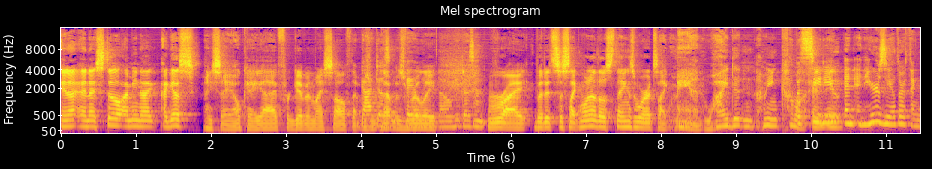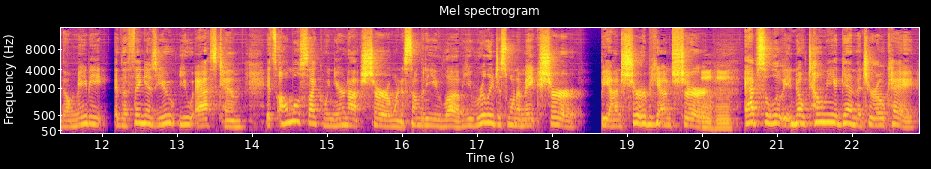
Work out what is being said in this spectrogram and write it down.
and I and I still, I mean, I I guess I say, okay, yeah, I've forgiven myself. That God was that was really though. He doesn't. right, but it's just like one of those things where it's like, man, why didn't I mean, come But on, see, and- do you, and- and, and here's the other thing though. Maybe the thing is, you you ask him. It's almost like when you're not sure when it's somebody you love, you really just want to make sure, beyond sure, beyond sure. Mm-hmm. Absolutely, no. Tell me again that you're okay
